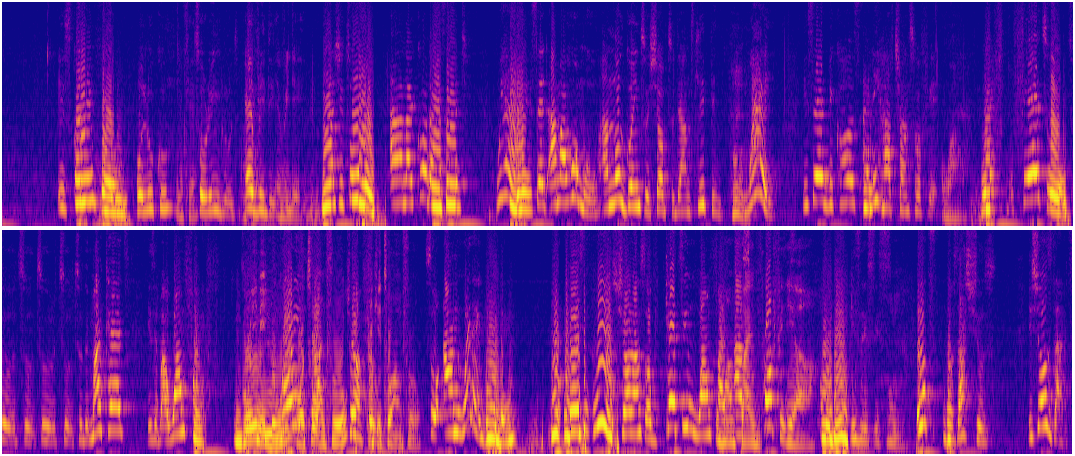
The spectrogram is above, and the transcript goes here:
is coming from Oluku Okay. to Ring Road Okay. every day. Every day. And she told me, and I called and said, you? He said, I'm at home. oh. I'm not going to shop today. I'm sleeping. Hmm. Why? He said, because I didn't have transfer fare. Wow. My fare to, to, to, to, to, to the market is about one five. Going alone Going or to and fro? to and fro. Okay, to and fro. So, and when I got there, there's no assurance of getting one five One as five, profit yeah. on their businesses. Hmm. What does that show? It shows that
